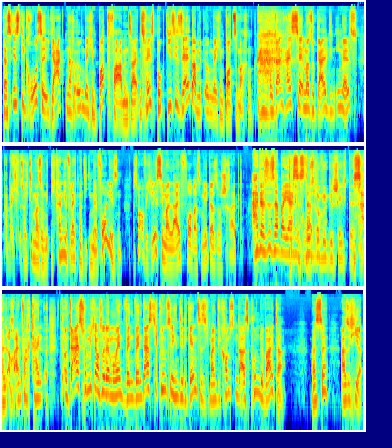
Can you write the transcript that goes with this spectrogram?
das ist die große Jagd nach irgendwelchen Botfarmen seitens Facebook, die sie selber mit irgendwelchen Bots machen. Und dann heißt es ja immer so geil in den E-Mails, mal, ich, soll ich dir mal so, ich kann dir vielleicht mal die E-Mail vorlesen. Pass mal auf, ich lese dir mal live vor, was Meta so schreibt. Ah, das ist aber ja Das eine gruselige auch- Geschichte. Das ist halt auch einfach kein. Und da ist für mich auch so der Moment, wenn, wenn das die künstliche Intelligenz ist, ich meine, wie kommst du denn da als Kunde weiter? Weißt du? Also hier.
